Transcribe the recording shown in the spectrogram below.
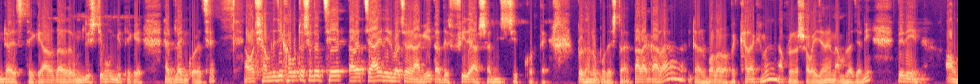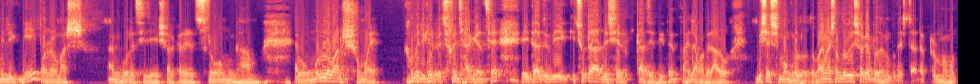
ইন্টারেস্ট থেকে, আলাদা আলাদা রকম দৃষ্টিভঙ্গি থেকে হেডলাইন করেছে। আমার সামনে যে খবরটা সেটা হচ্ছে, তারা চায় নির্বাচনের আগেই তাদের ফিরে আসা নিশ্চিত করতে। প্রধান উপদেষ্টা, তারা কারা? এটার বলার অপেক্ষা রাখে না। আপনারা সবাই জানেন, আমরা জানি। তিনি আওয়ামী লীগ নিয়েই পনেরো মাস আমি বলেছি যে সরকারের শ্রম, ঘাম এবং মূল্যবান সময় আওয়ামী লীগের পেছনে যা গেছে, এটা যদি কিছুটা দেশের কাজে দিতেন, তাহলে আমাদের আরও বিশেষ মঙ্গল হতো। বাংলাদেশ অন্তর্বর্তী সরকারের প্রধান উপদেষ্টা ডক্টর মোহাম্মদ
